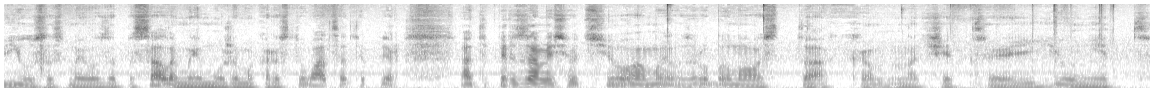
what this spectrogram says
uses ми його записали, ми можемо користуватися тепер. А тепер замість цього ми зробимо ось так. Значить, unit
